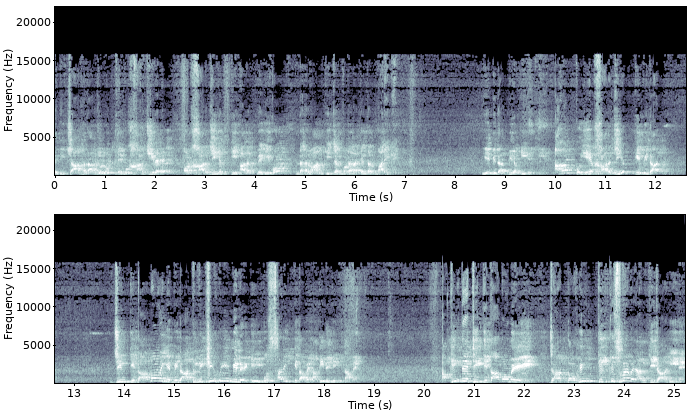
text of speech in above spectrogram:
लेकिन चार हज़ार जो लोग थे, वो खारजी रहे और खारजियत की हालत में ही वो नहरवान की जंग वगैरह के अंदर मारे गए। ये बिदात भी अकीदे की। आपको ये खारजियत की बिदात जिन किताबों में ये बिदात लिखी हुई मिलेगी, वो सारी किताबें अकीदे की किताबें अकीदे की किताबों में जहाँ तोहिद की किस्में बयान की जा रही हैं,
